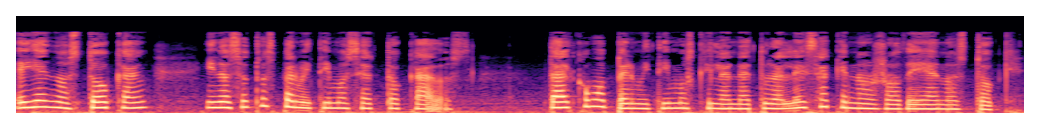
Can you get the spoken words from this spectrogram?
Ellas nos tocan y nosotros permitimos ser tocados, tal como permitimos que la naturaleza que nos rodea nos toque.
